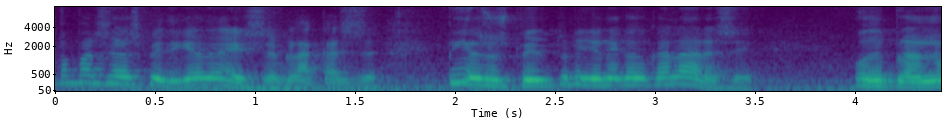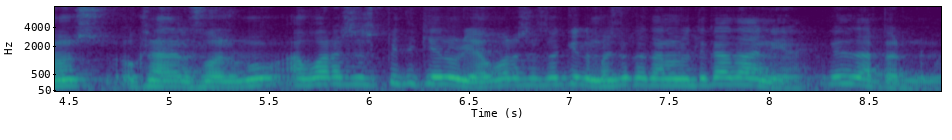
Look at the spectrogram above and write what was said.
Να πάμε σε ένα σπίτι, γιατί δεν είσαι βλάκα. Πήγαινε στο σπίτι του, λέει γυναίκα του καλά Ο διπλανός, ο ξαδελφός μου, αγόρασε σπίτι καινούριο, αγόρασε αυτοκίνητο μαζί με καταναλωτικά δάνεια. Γιατί δεν τα παίρνουμε;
